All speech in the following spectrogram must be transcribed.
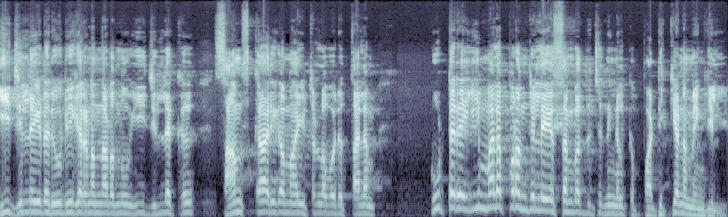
ഈ ജില്ലയുടെ രൂപീകരണം നടന്നു. ഈ ജില്ലക്ക് സാംസ്കാരികമായിട്ടുള്ള ഒരു തലം. കൂട്ടരെ ഈ മലപ്പുറം ജില്ലയെ സംബന്ധിച്ച് നിങ്ങൾക്ക് പഠിക്കണമെങ്കിൽ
